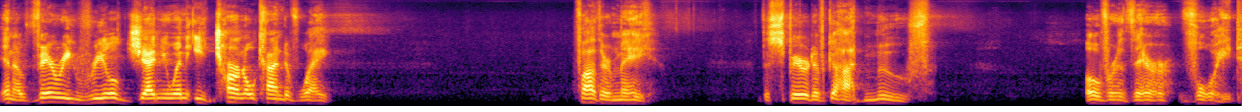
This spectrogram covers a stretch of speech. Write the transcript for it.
in a very real, genuine, eternal kind of way. Father, may the Spirit of God move over their void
